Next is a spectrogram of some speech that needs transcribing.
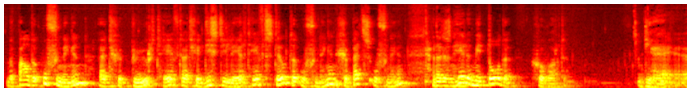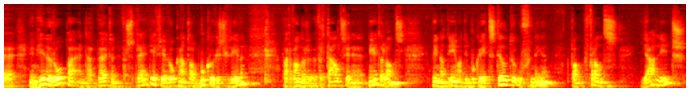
bepaalde oefeningen uitgepuurd heeft, uitgedistilleerd heeft, stilteoefeningen, gebedsoefeningen, en dat is een hele methode geworden die hij eh, in heel Europa en daarbuiten verspreid heeft. Hij heeft ook een aantal boeken geschreven, waarvan er vertaald zijn in het Nederlands. Ik weet dat een van die boeken heet Stilteoefeningen, van Frans Jalic.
